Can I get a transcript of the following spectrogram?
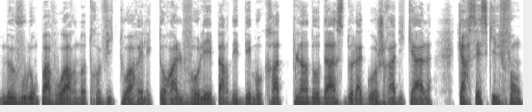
ne voulons pas voir notre victoire électorale volée par des démocrates pleins d'audace de la gauche radicale, car c'est ce qu'ils font.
